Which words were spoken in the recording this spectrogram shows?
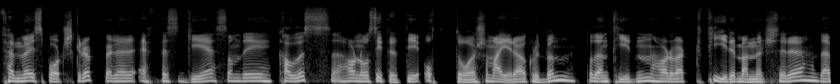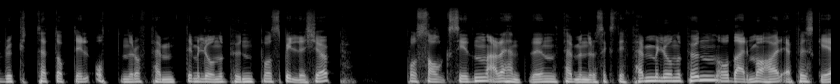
Fenway Sports Group, eller FSG som de kalles, har nå sittet i åtte år som eier av klubben. På den tiden har det vært fire managere, det er brukt tett opptil 850 millioner pund på spillekjøp. På salgssiden er det hentet inn 565 millioner pund, og dermed har FSG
